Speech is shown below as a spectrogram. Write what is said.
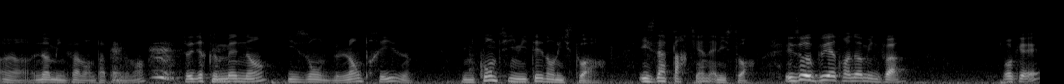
un homme, une femme en papa et maman. Ça veut dire que maintenant, ils ont de l'emprise, une continuité dans l'histoire. Ils appartiennent à l'histoire. Ils auraient pu être un homme, une femme. Ok? Et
